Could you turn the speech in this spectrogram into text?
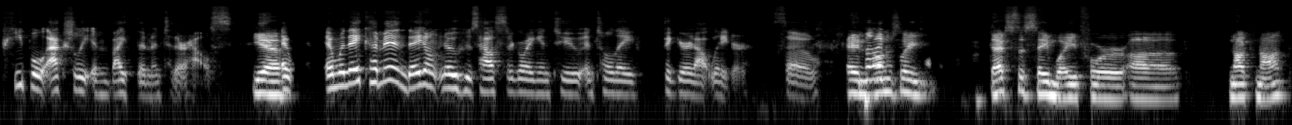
people actually invite them into their house, Yeah. and- and when they come in, they don't know whose house they're going into until they figure it out later. So And but I- honestly, that's the same way for uh, Knock Knock.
